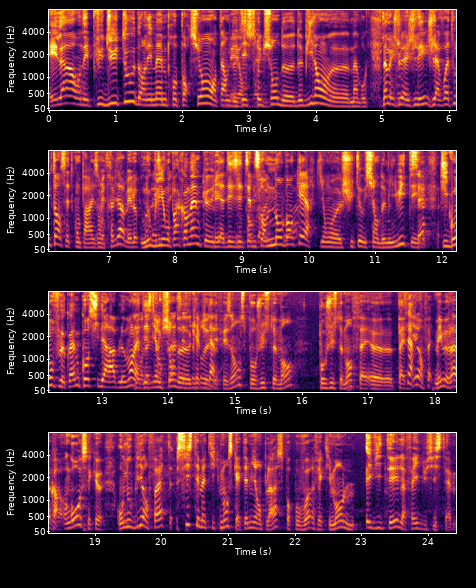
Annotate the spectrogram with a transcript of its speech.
Et là, on n'est plus du tout dans les mêmes proportions en termes de destruction de, bilan, Mabrouk. Non, mais je, je, la vois tout le temps, cette comparaison. Mais très bien, mais N'oublions pas quand même qu'il y a des établissements non bancaires qui ont chuté aussi en 2008 et qui gonflent quand même considérablement la destruction de capital. de pour justement pour justement euh, pallier en fait. Mais voilà, en gros, c'est que on oublie en fait systématiquement ce qui a été mis en place pour pouvoir effectivement éviter la faillite du système.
